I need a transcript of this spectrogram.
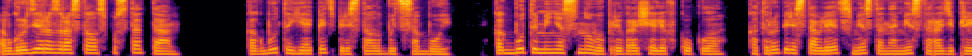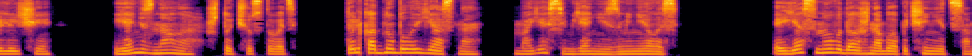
А в груди разрасталась пустота, как будто я опять перестала быть собой, как будто меня снова превращали в куклу, которую переставляют с места на место ради приличий. Я не знала, что чувствовать. Только одно было ясно Моя семья не изменилась. И я снова должна была подчиниться.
